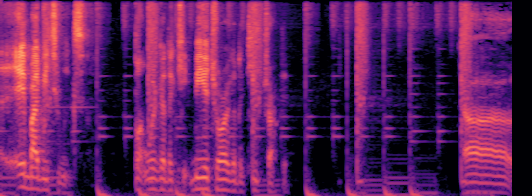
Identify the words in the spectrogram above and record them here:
It might be two weeks, but we're gonna keep me and Troy are gonna keep trucking. Uh,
